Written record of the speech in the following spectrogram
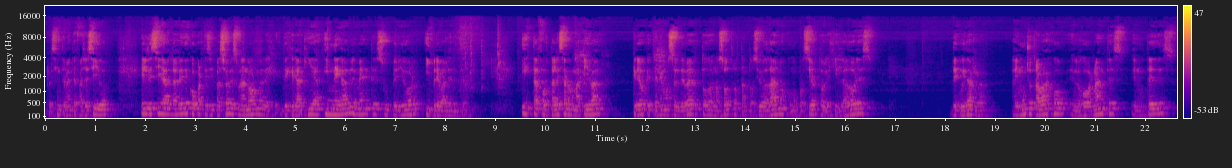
recientemente fallecido, él decía, la ley de coparticipación es una norma de jerarquía innegablemente superior y prevalente. Esta fortaleza normativa Creo que tenemos el deber, todos nosotros, tanto ciudadanos como por cierto legisladores, de cuidarla. Hay mucho trabajo en los gobernantes, en ustedes.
